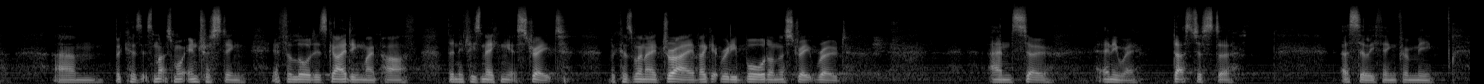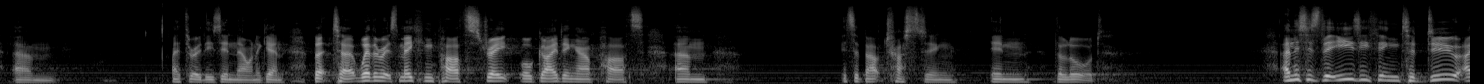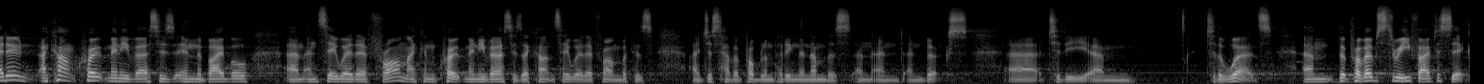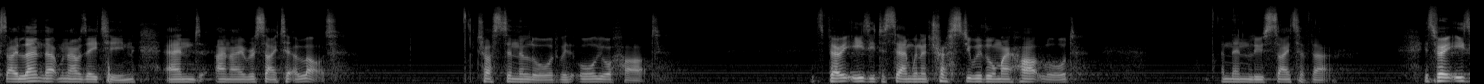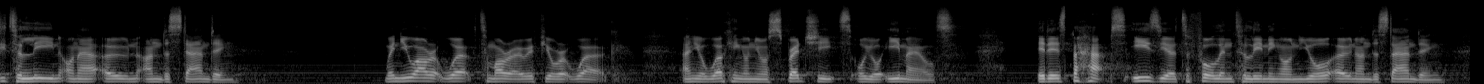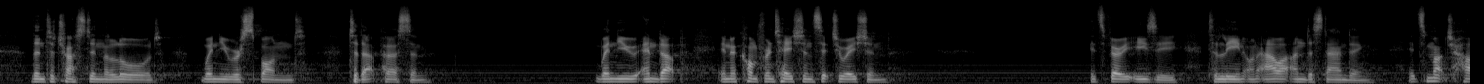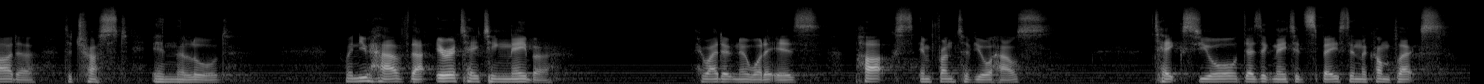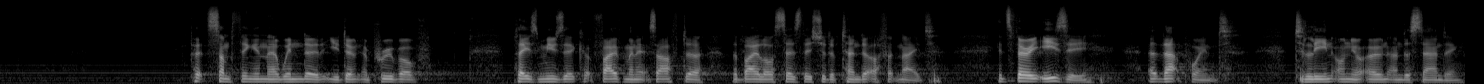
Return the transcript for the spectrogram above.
Um, because it's much more interesting if the Lord is guiding my path than if He's making it straight. Because when I drive, I get really bored on a straight road. And so, anyway, that's just a, a silly thing from me. Um, I throw these in now and again. But uh, whether it's making paths straight or guiding our paths, um, it's about trusting in the Lord. And this is the easy thing to do. I, don't, I can't quote many verses in the Bible um, and say where they're from. I can quote many verses. I can't say where they're from because I just have a problem putting the numbers and, and, and books uh, to, the, um, to the words. Um, but Proverbs 3 5 to 6, I learned that when I was 18, and, and I recite it a lot. Trust in the Lord with all your heart. It's very easy to say, I'm going to trust you with all my heart, Lord and then lose sight of that. It's very easy to lean on our own understanding. When you are at work tomorrow, if you're at work, and you're working on your spreadsheets or your emails, it is perhaps easier to fall into leaning on your own understanding than to trust in the Lord when you respond to that person. When you end up in a confrontation situation, it's very easy to lean on our understanding. It's much harder to trust in the Lord. When you have that irritating neighbor, who I don't know what it is, parks in front of your house, takes your designated space in the complex, puts something in their window that you don't approve of, plays music five minutes after the bylaw says they should have turned it off at night. It's very easy at that point to lean on your own understanding.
